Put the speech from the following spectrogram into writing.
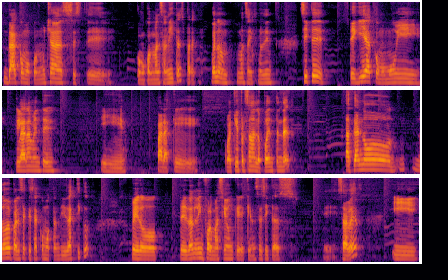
da como con muchas, este, como con manzanitas para que, bueno, manzanitas más bien, sí te, te guía como muy claramente eh, para que cualquier persona lo pueda entender. Acá no, no me parece que sea como tan didáctico, pero te dan la información que, necesitas eh, saber y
